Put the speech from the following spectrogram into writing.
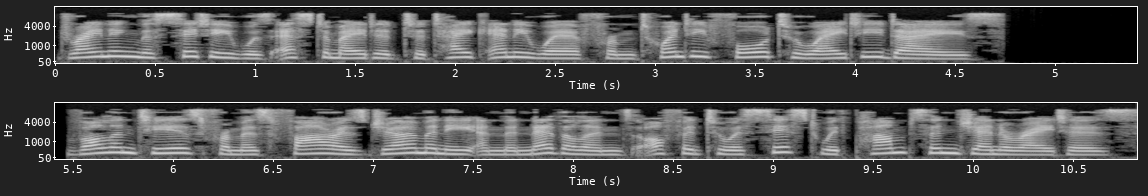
Draining the city was estimated to take anywhere from 24 to 80 days. Volunteers from as far as Germany and the Netherlands offered to assist with pumps and generators.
